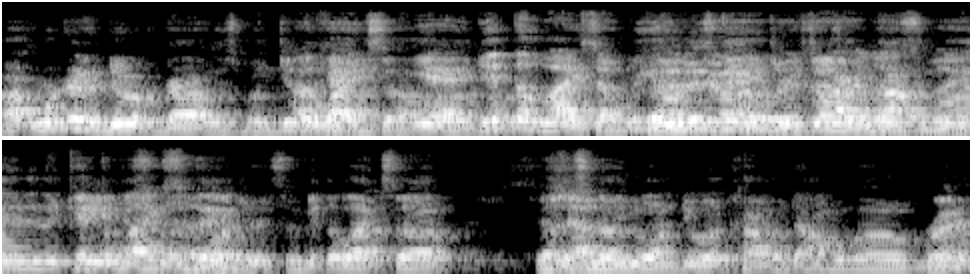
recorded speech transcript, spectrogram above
All right, we're gonna do it regardless, but get the okay, likes up. yeah, get the likes up. We But gonna do it dangerous. There's a regardless, mountain but in the get the likes it's up. dangerous. So get the likes up. Let us know you want to do it. Comment down below. Right.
